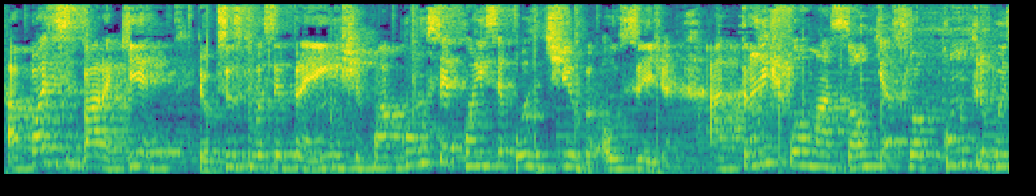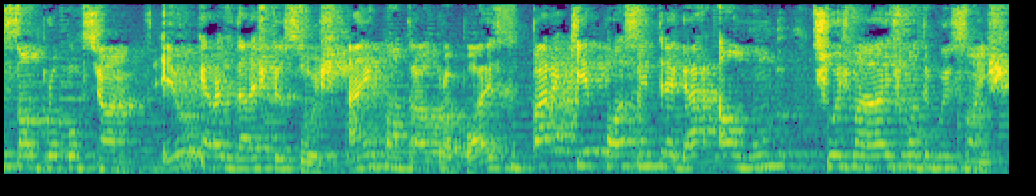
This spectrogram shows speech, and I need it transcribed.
Após esse para quê, eu preciso que você preencha com a consequência positiva, ou seja, a transformação que a sua contribuição proporciona. Eu quero ajudar as pessoas a encontrar o propósito para que possam entregar ao mundo suas maiores contribuições.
